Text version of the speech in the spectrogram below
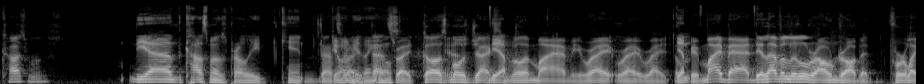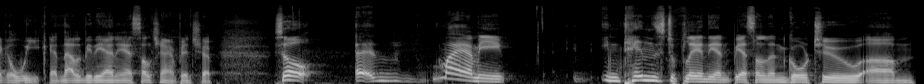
Cosmos. Yeah, the Cosmos probably can't That's do right. anything That's else. right. Cosmos, Jacksonville, and Miami. Right, right, right. Yep. Okay, my bad. They'll have a little round robin for like a week, and that'll be the NASL championship. So, uh, Miami intends to play in the NPSL and then go to um,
